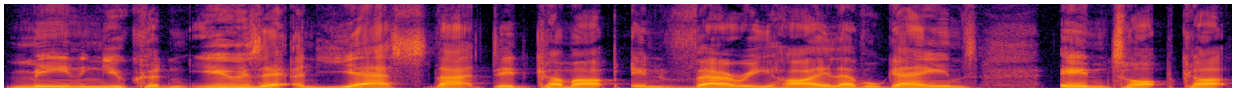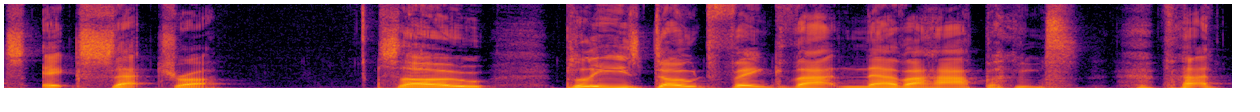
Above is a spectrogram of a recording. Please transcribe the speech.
meaning you couldn't use it. And yes, that did come up in very high level games, in top cuts, etc. So, Please don't think that never happened. that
